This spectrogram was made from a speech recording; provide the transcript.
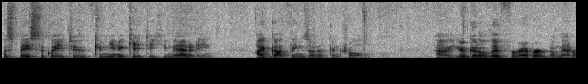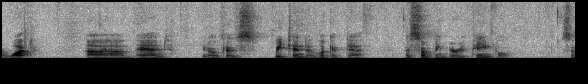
was basically to communicate to humanity I got things under control. Uh, you're going to live forever no matter what. Um, and, you know, because we tend to look at death as something very painful. So,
